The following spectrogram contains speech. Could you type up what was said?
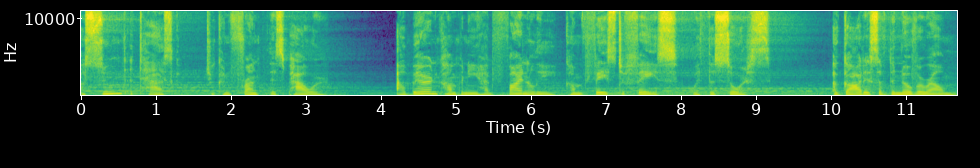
assumed a task to confront this power. Albert and company had finally come face to face with the source, a goddess of the Nova realm.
